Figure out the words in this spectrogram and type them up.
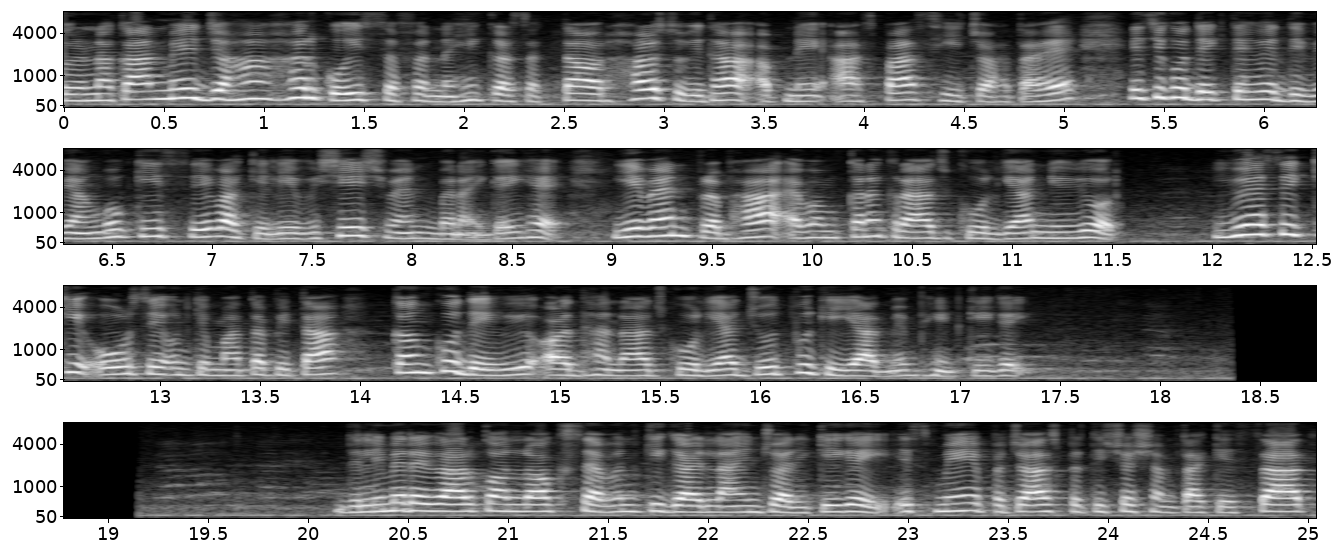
कोरोना काल में जहाँ हर कोई सफ़र नहीं कर सकता और हर सुविधा अपने आसपास ही चाहता है, इसी को देखते हुए दिव्यांगों की सेवा के लिए विशेष वैन बनाई गई है। ये वैन प्रभा एवं कनकराज गोलिया न्यूयॉर्क यूएसए की ओर से उनके माता पिता कंकु देवी और धनराज गोलिया जोधपुर की याद में भेंट की गई। दिल्ली में रविवार को अनलॉक सेवन की गाइडलाइन जारी की गई। इसमें 50 प्रतिशत क्षमता के साथ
